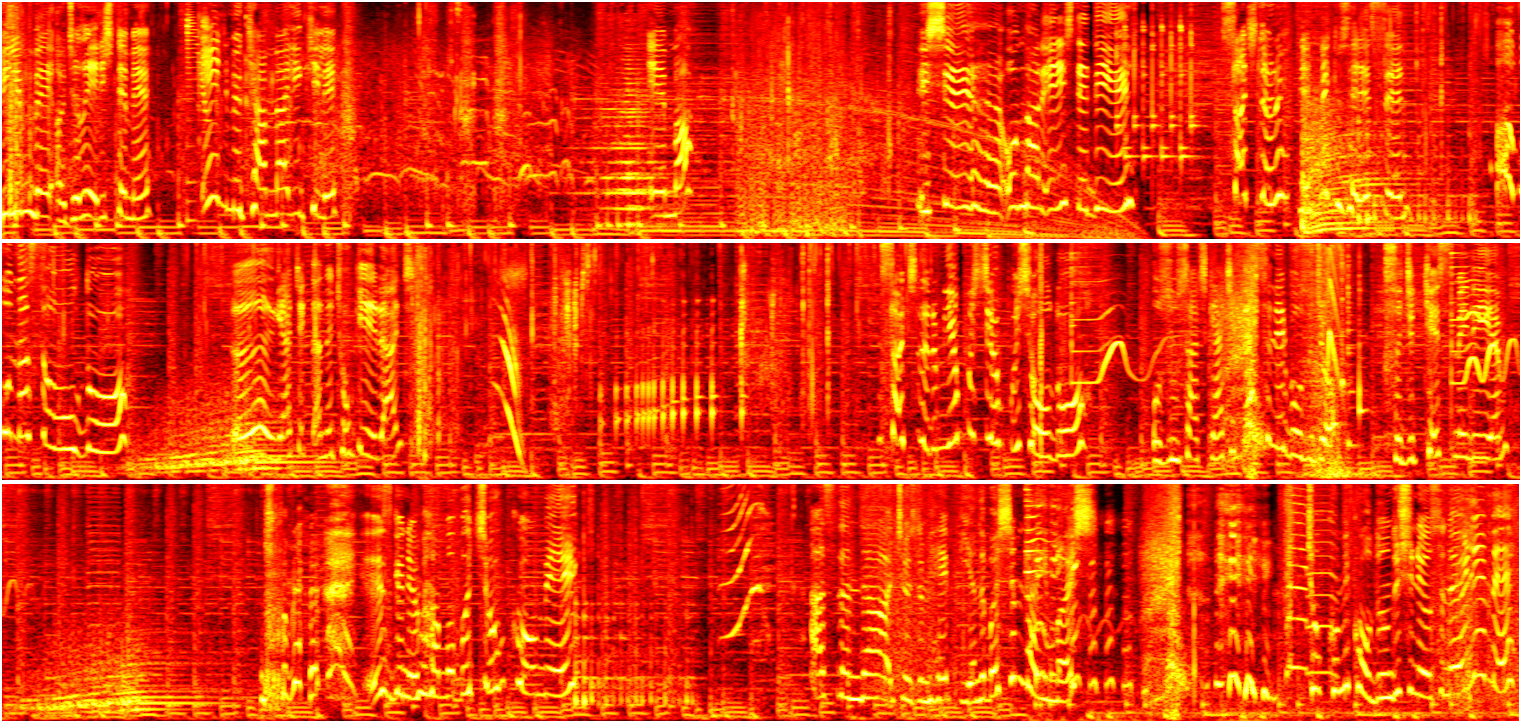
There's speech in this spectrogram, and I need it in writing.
Film ve acılı erişte mi? En mükemmel ikili. Emma? Şey, onlar erişte değil. Saçlarını kesmek üzeresin. Aa, bu nasıl oldu? Iı, gerçekten de çok iğrenç. Saçlarım yapış yapış oldu. Uzun saç gerçekten sinir bozucu. Kısacık kesmeliyim. Üzgünüm ama bu çok komik. Aslında çözüm hep yanı başımdaymış. çok komik olduğunu düşünüyorsun öyle mi?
